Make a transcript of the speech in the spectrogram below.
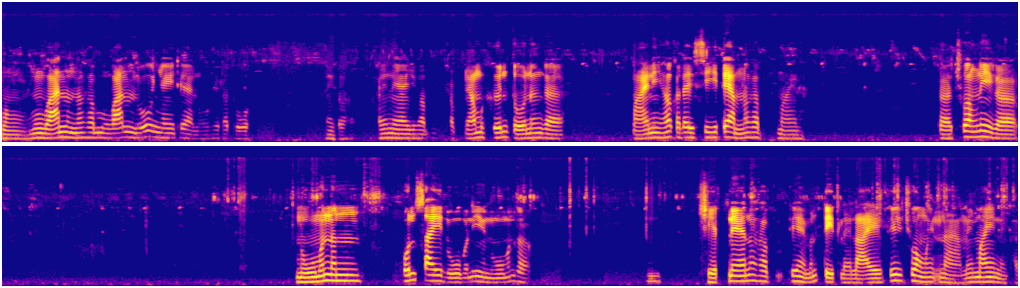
มองมื่อวานนะครับมื่อวานโอ้ใหญ่แท้หนูแต่ละตัวนี่ก็ใครแน่อยู่ครับกับยามมื้อคืนตัวหนึงก็หมายนี่เขาก็ได้สี่แต้มนะครับหมายนะก็ช่วงนี้ก็หนูมันนั่นพ้นไส้ดูบัดนี้หนูมันก็ เฉดแน่นะครับ ที่ให้มันติดหลายๆคือช่วงหนาใหม่ๆนี่ก็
